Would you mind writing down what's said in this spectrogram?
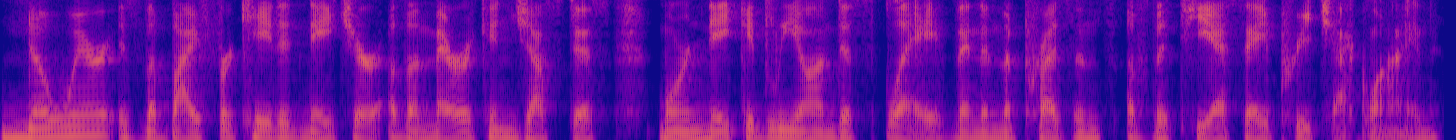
Nowhere is the bifurcated nature of American justice more nakedly on display than in the presence of the TSA pre-check line.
